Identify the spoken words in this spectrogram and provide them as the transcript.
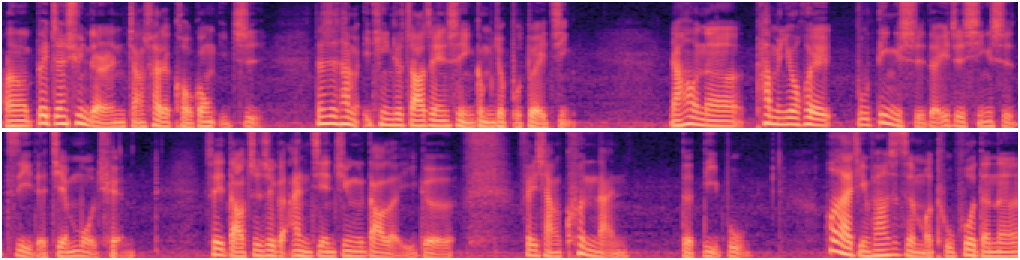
呃，被侦讯的人讲出来的口供一致，但是他们一听就知道这件事情根本就不对劲，然后呢，他们又会不定时的一直行使自己的缄默权，所以导致这个案件进入到了一个非常困难的地步。后来警方是怎么突破的呢？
